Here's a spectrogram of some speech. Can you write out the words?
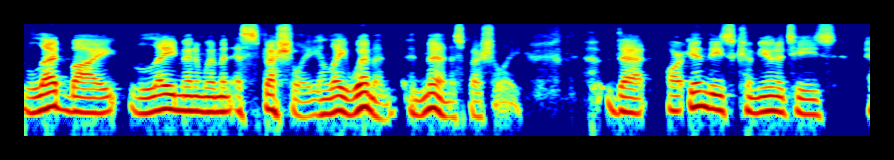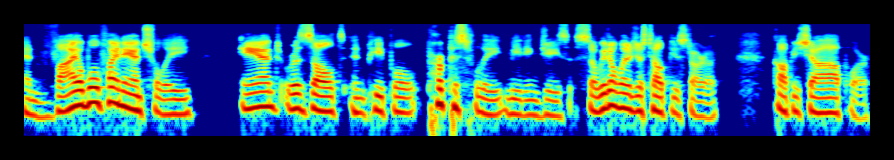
led by lay men and women, especially, and lay women and men, especially, that are in these communities and viable financially and result in people purposefully meeting Jesus. So we don't want to just help you start a coffee shop or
